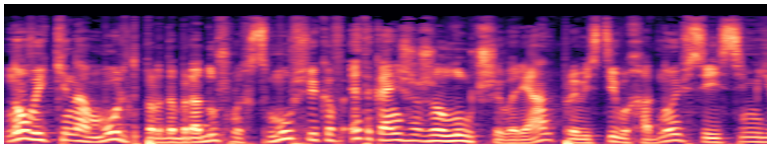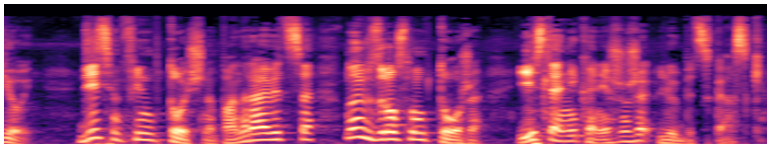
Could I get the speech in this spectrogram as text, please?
Новый киномульт про добродушных смурфиков – это, конечно же, лучший вариант провести выходной всей семьей. Детям фильм точно понравится, но и взрослым тоже, если они, конечно же, любят сказки.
